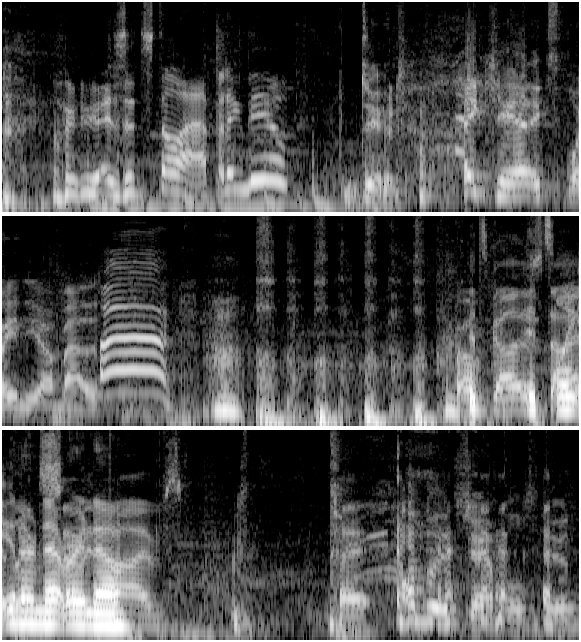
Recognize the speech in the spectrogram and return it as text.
Are you, is it still happening to you? Dude, I can't explain to you about it. Ah! Bro, It's- it's like died internet right now. Times. Hey, I'm in shambles, dude.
